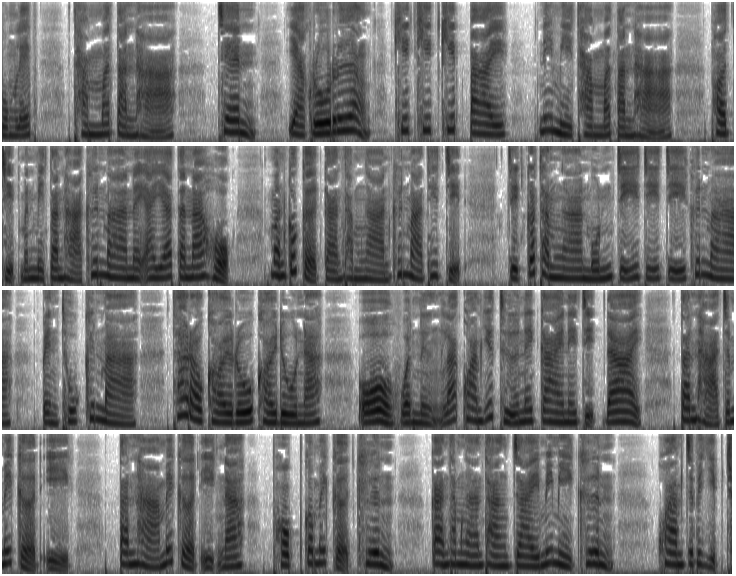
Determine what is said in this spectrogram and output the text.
วงเล็บ ธรรมตัณหา เช่น อยากรู้เรื่อง คิดคิดคิดไป นี่มีธรรมตัณหา พอจิตมันมีตัณหาขึ้นมาในอายตนะหกมันก็เกิดการทำงานขึ้นมาที่จิต จิตก็ทำงานหมุนจีจีจีขึ้นมา เป็นทุกข์ขึ้นมา ถ้าเราคอยรู้คอยดูนะ โอ้ วันหนึ่งละความยึดถือในกายในจิตได้ ตัณหาจะไม่เกิดอีก ตัณหาไม่เกิดอีกนะพบก็ไม่เกิดขึ้น การทำงานทางใจไม่มีขึ้น ความจะไปหยิบฉ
